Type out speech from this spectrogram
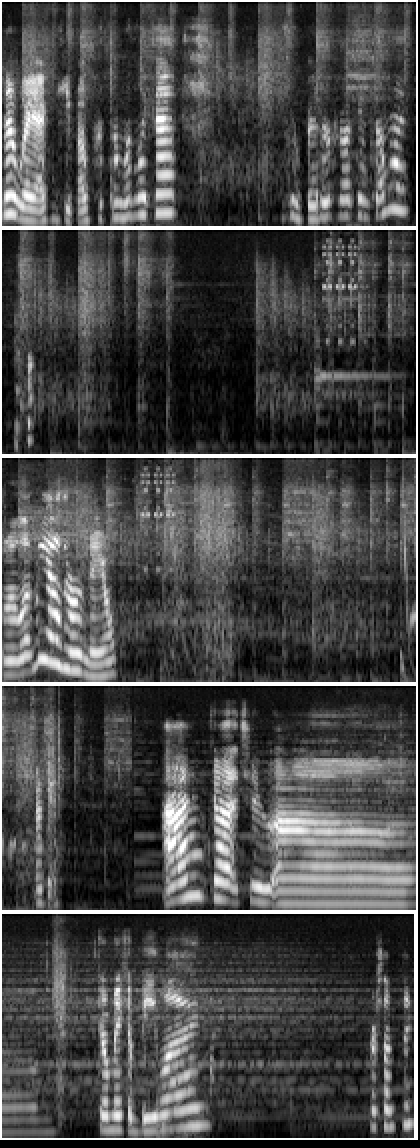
No way I can keep up with someone like that. You better fucking try. well, let me out of the room now. Okay. I've got to um go make a beeline or something.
